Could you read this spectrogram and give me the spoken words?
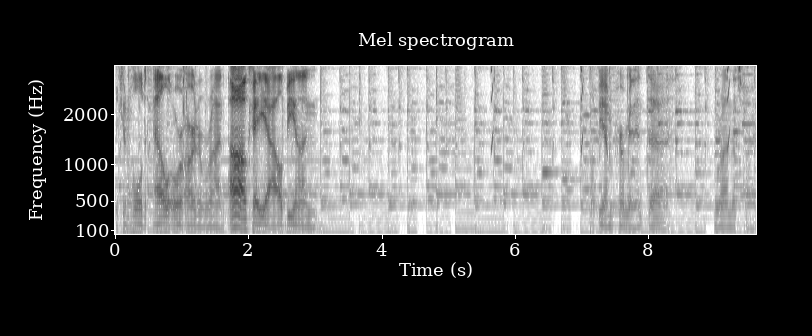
You can hold L or R to run. Oh, okay. Yeah, I'll be on. Be on permanent uh, run. That's fine.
